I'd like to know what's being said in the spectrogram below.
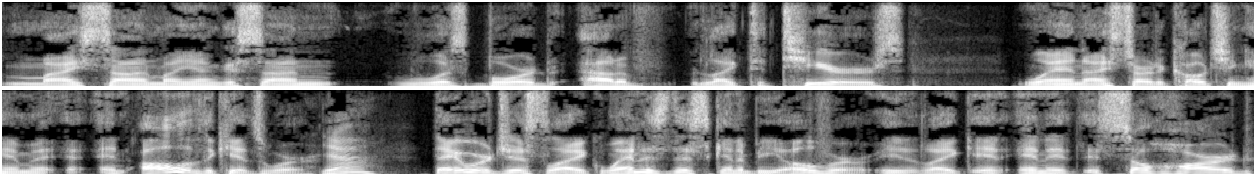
my son, my youngest son, was bored out of like to tears when I started coaching him, and all of the kids were. Yeah. They were just like, when is this going to be over? Like, it, and it, it's so hard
